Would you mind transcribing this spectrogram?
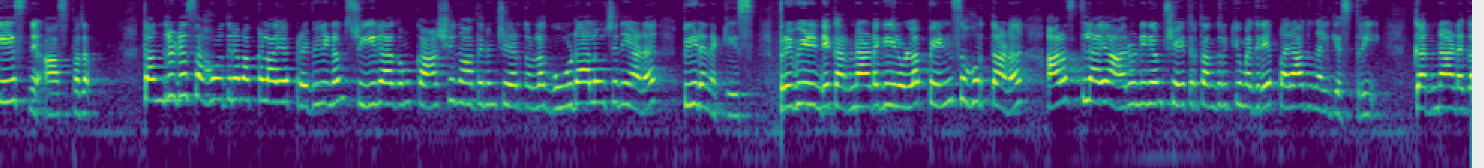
കേസിന് ആസ്പദം. തന്ത്രിയുടെ സഹോദര മക്കളായ പ്രവീണും ശ്രീരാഗം കാശിനാഥനും ചേർന്നുള്ള ഗൂഢാലോചനയാണ് പീഡന കേസ്. പ്രവീണിന്റെ കർണാടകയിലുള്ള പെൺ സുഹൃത്താണ് അറസ്റ്റിലായ അരുണിനും ക്ഷേത്ര തന്ത്രിക്കുമെതിരെ പരാതി നൽകിയ സ്ത്രീ. കർണാടക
